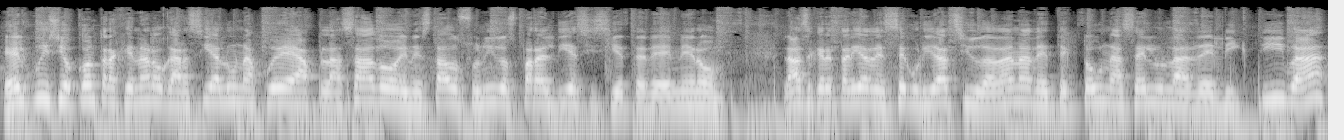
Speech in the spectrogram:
el juicio contra Genaro García Luna fue aplazado en Estados Unidos para el 17 de enero. La Secretaría de Seguridad Ciudadana detectó una célula delictiva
